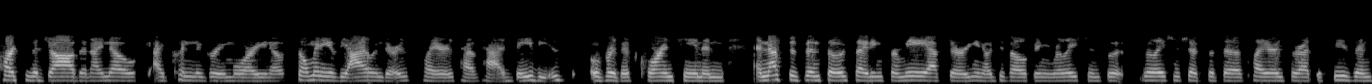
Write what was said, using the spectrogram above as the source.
parts of the job and I know I couldn't agree more, you know, so many of the Islanders players have had babies over this quarantine and and that's just been so exciting for me after you know developing relations with relationships with the players throughout the season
